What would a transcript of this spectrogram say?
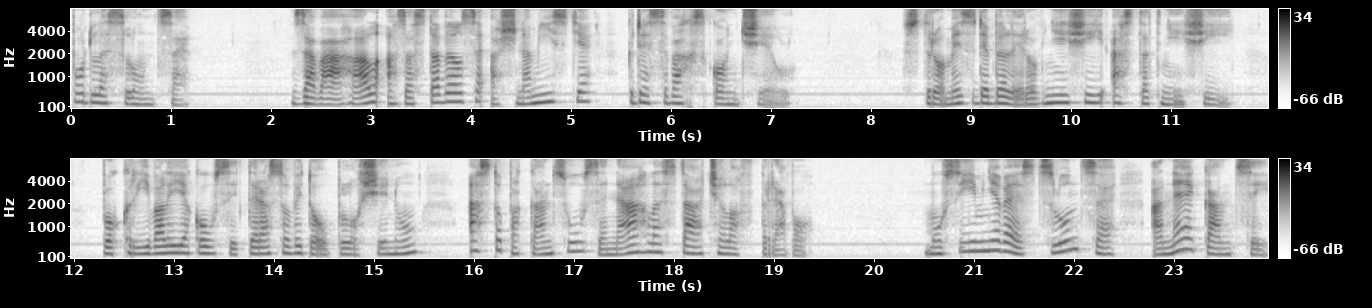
podle slunce. Zaváhal a zastavil se až na místě, kde svah skončil. Stromy zde byly rovnější a statnější. Pokrývaly jakousi terasovitou plošinu a stopa kanců se náhle stáčela vpravo. Musí mě vést slunce a ne kanci,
